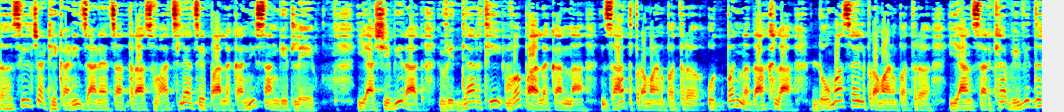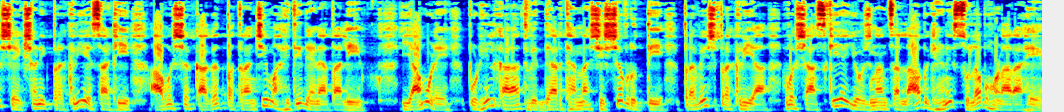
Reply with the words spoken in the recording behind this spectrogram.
तहसीलच्या ठिकाणी जाण्याचा त्रास वाचल्याचे पालकांनी सांगितले. या शिबिरात विद्यार्थी व पालकांना जात प्रमाणपत्र उत्पन्न दाखला डोमासाईल प्रमाणपत्र यांसारख्या विविध शैक्षणिक प्रक्रियेसाठी आवश्यक कागदपत्रांची माहिती देण्यात आली. यामुळे पुढील काळात विद्यार्थ्यांना शिष्यवृत्ती प्रवेश प्रक्रिया व शासकीय योजनांचा लाभ घेणे सुलभ होणार आहे.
